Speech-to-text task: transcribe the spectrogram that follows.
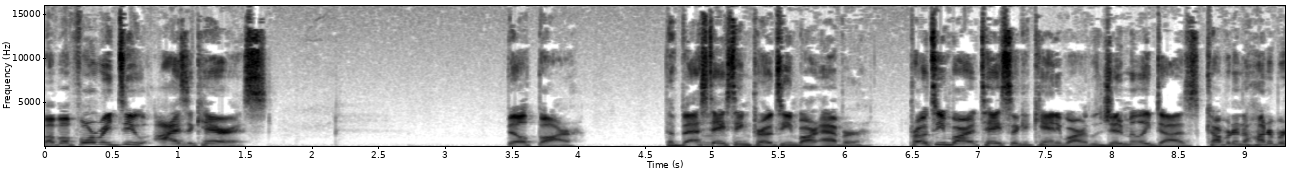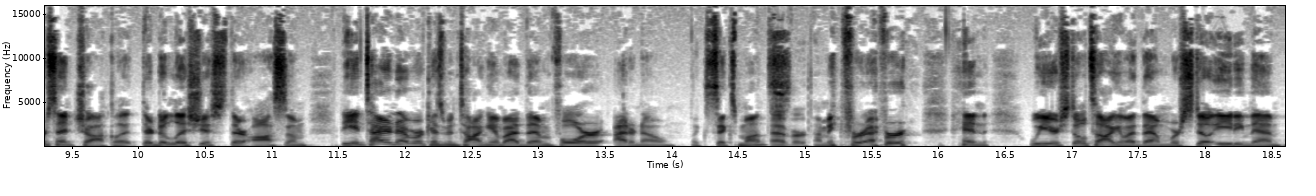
But before we do, Isaac Harris, Built Bar, the best mm. tasting protein bar ever. Protein bar that tastes like a candy bar, legitimately does. Covered in 100% chocolate. They're delicious. They're awesome. The entire network has been talking about them for, I don't know, like six months? Ever. I mean, forever. And we are still talking about them. We're still eating them.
